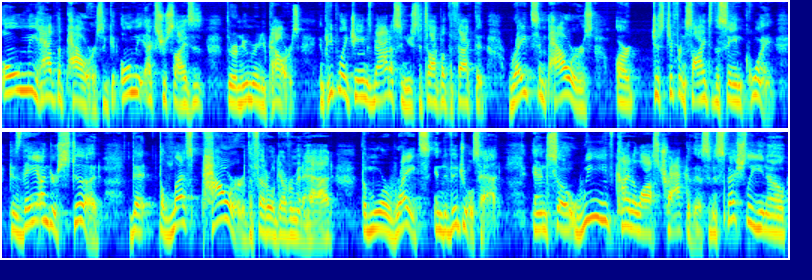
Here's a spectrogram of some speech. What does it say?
only had the powers and could only exercise their enumerated powers. And people like James Madison used to talk about the fact that rights and powers are just different sides of the same coin because they understood that the less power the federal government had, the more rights individuals had. And so we've kind of lost track of this. And especially, you know,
